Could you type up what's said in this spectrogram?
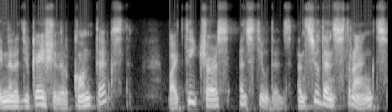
in an educational context by teachers and students. And students' strengths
